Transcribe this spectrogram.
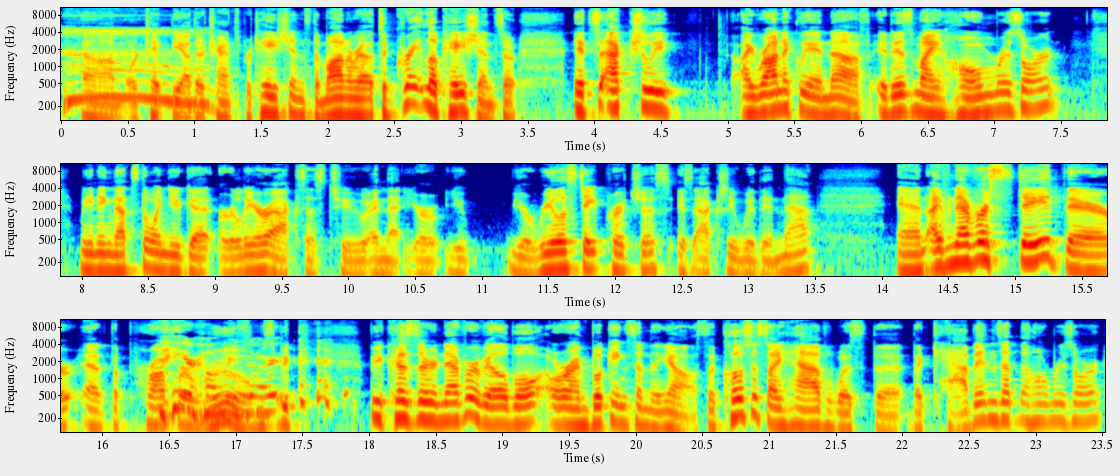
um, or take the other transportations, the monorail. It's a great location. So it's actually, ironically enough, it is my home resort, meaning that's the one you get earlier access to, and that your you your real estate purchase is actually within that. And I've never stayed there at the proper rooms bec- because they're never available or I'm booking something else. The closest I have was the the cabins at the home resort,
